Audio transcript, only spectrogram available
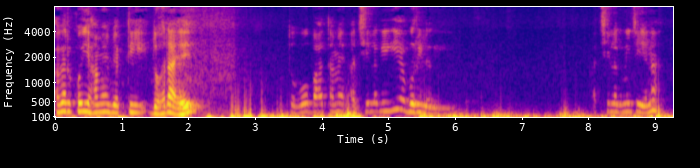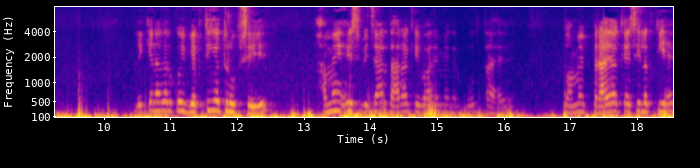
अगर कोई हमें व्यक्ति दोहराए वो बात हमें अच्छी लगेगी या बुरी लगेगी? अच्छी लगनी चाहिए ना। लेकिन अगर कोई व्यक्तिगत रूप से हमें इस विचारधारा के बारे में अगर बोलता है तो हमें प्राय कैसी लगती है?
